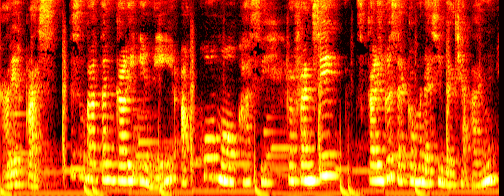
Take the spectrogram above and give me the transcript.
Karir Class. Kesempatan kali ini aku mau kasih referensi sekaligus rekomendasi bacaan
